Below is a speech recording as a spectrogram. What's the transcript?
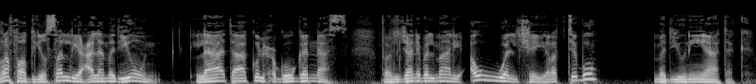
رفض يصلي على مديون. لا تأكل حقوق الناس. ففي الجانب المالي أول شيء رتبه مديونياتك.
